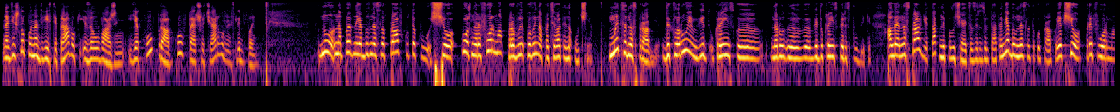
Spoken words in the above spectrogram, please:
Надійшло понад 200 правок і зауважень. Яку правку в першу чергу внесли б ви? Ну, напевно, я би внесла вправку таку, що кожна реформа повинна працювати на учня. Ми це насправді декларуємо від Української народ... е, від Української Республіки. Але насправді так не виходить за результатом. Я би внесла таку правку. Якщо реформа,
